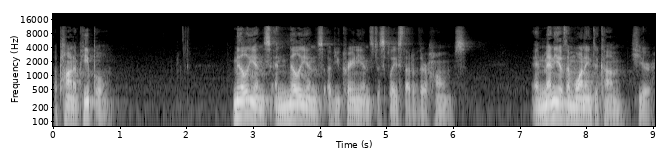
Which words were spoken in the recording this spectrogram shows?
upon a people. Millions and millions of Ukrainians displaced out of their homes, and many of them wanting to come here.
